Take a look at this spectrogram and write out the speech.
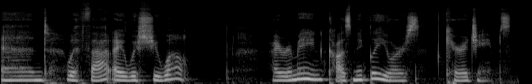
And with that, I wish you well. I remain cosmically yours, Kara James.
